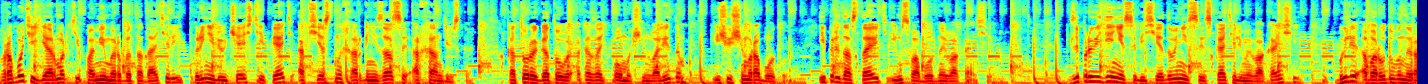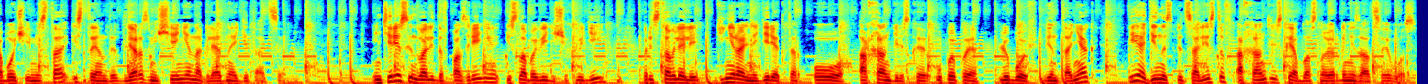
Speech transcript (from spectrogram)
В работе ярмарки, помимо работодателей, приняли участие пять общественных организаций Архангельска, которые готовы оказать помощь инвалидам, ищущим работу, и предоставить им свободные вакансии. Для проведения собеседований с искателями вакансий были оборудованы рабочие места и стенды для размещения наглядной агитации. Интерес инвалидов по зрению и слабовидящих людей представляли генеральный директор ООО «Архангельская УПП» Любовь Винтоняк и один из специалистов Архангельской областной организации ВОЗ.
